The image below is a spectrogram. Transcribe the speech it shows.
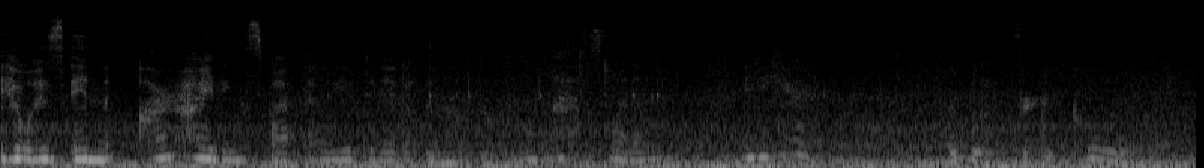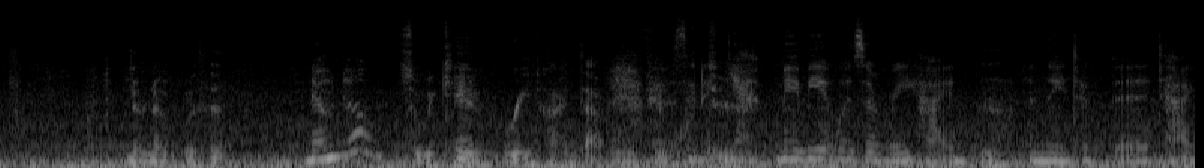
It was in our hiding spot that we did mm-hmm. the last one in here. Oh, very cool. No note with it? No, no. So we can re-hide that one if you want gonna, to. yeah, maybe it was a rehide, Yeah. and they took the tag.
